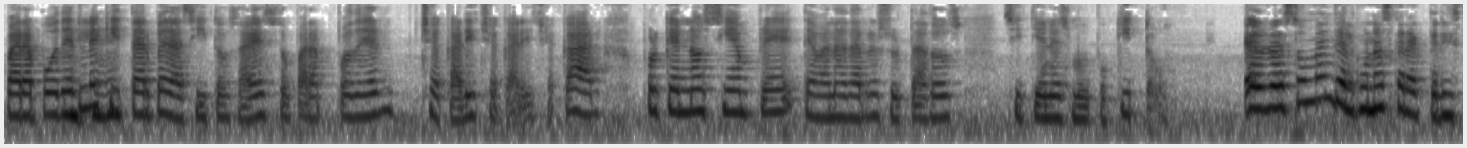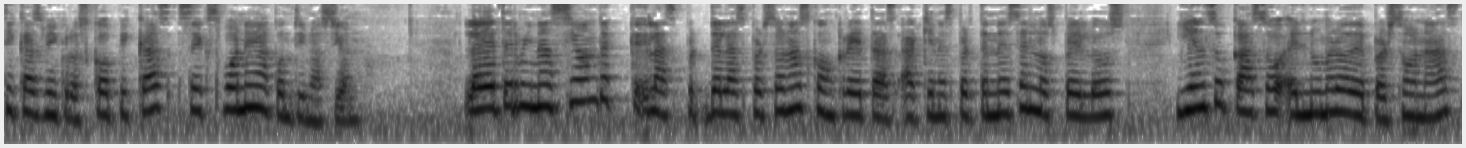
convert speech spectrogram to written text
para poderle quitar pedacitos a esto, para poder checar y checar y checar, porque no siempre te van a dar resultados si tienes muy poquito. El resumen de algunas características microscópicas se expone a continuación. La determinación de, las, de las personas concretas a quienes pertenecen los pelos y en su caso el número de personas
